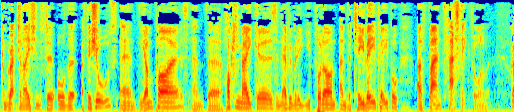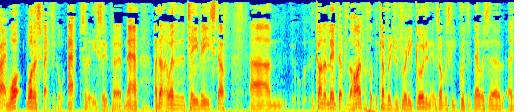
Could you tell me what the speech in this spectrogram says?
congratulations to all the officials and the umpires and the hockey makers and everybody you put on and the TV people. A fantastic tournament. Great. What what a spectacle! Absolutely superb. Now I don't know whether the TV stuff um, kind of lived up to the hype. I thought the coverage was really good, and it was obviously good that there was a, a,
